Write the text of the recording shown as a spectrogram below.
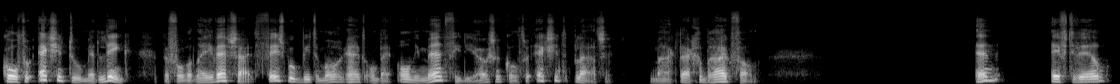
call to action toe met link, bijvoorbeeld naar je website. Facebook biedt de mogelijkheid om bij on-demand video's een call to action te plaatsen. Maak daar gebruik van. En eventueel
